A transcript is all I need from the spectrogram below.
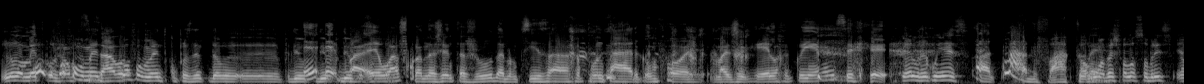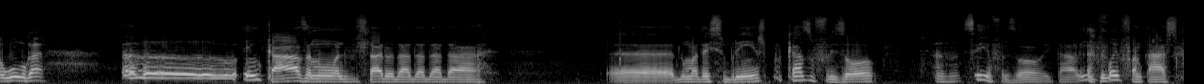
no momento que o Qual, João momento, precisava. qual foi o momento que o presidente deu, eh, pediu, É, pediu, é, pediu pá, eu acho que quando a gente ajuda não precisa repontar como foi. Mas ele reconhece que. Ele reconhece. Ah, claro, de facto. Alguma né? vez falou sobre isso em algum lugar? Ah, em casa, no aniversário da, da, da, da, eh, de uma das sobrinhas, por acaso frisou. Aham. Sim, frisou e tal. E foi fantástico.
